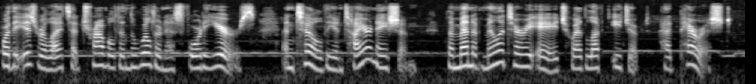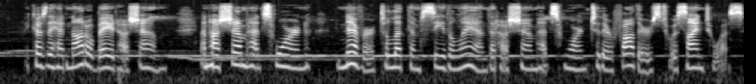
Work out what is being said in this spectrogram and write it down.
for the Israelites had traveled in the wilderness forty years, until the entire nation, the men of military age who had left Egypt, had perished, because they had not obeyed Hashem, and Hashem had sworn never to let them see the land that Hashem had sworn to their fathers to assign to us,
